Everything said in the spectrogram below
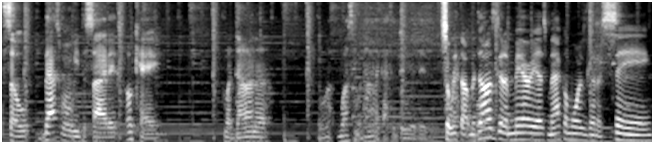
So that's when we decided, okay, Madonna. What- What's Madonna got to do with it? So we thought Madonna's gonna marry us, Macklemore's gonna sing,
